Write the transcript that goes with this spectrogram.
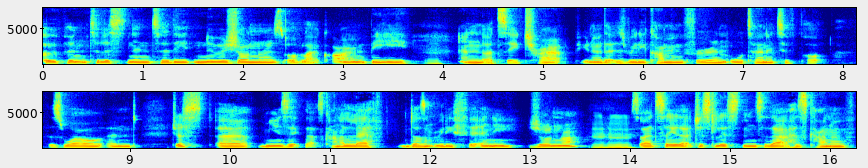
open to listening to the newer genres of like R&B and I'd say trap, you know, that is really coming through and alternative pop as well. And just uh, music that's kind of left doesn't really fit any genre. So I'd say that just listening to that has kind of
